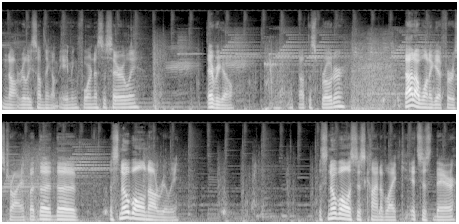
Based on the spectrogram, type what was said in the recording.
not really something I'm aiming for necessarily. There we go. Got the Sproder. That I want to get first try, but the, the, the Snowball, not really. The Snowball is just kind of like, it's just there.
